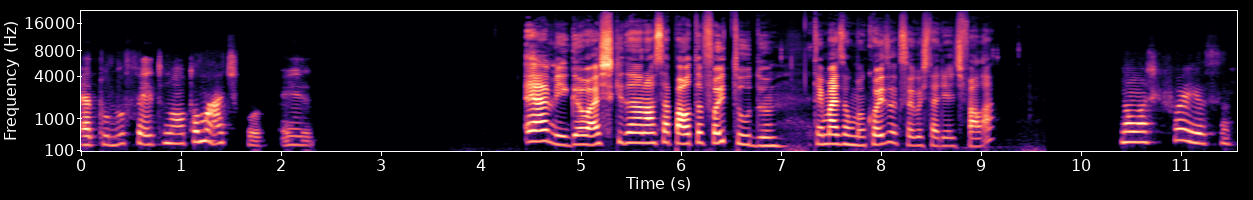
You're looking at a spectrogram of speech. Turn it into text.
É tudo feito no automático. E... É, amiga, eu acho que da nossa pauta foi tudo. Tem mais alguma coisa que você gostaria de falar? Não, acho que foi isso.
